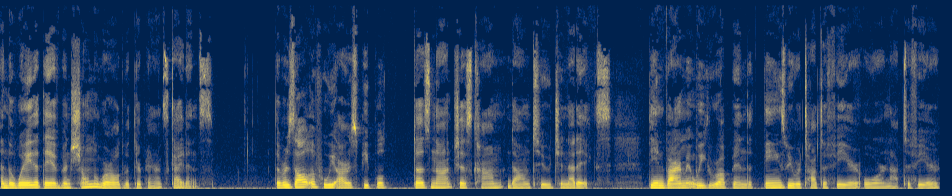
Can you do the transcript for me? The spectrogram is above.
and the way that they have been shown the world with their parents' guidance. The result of who we are as people does not just come down to genetics. The environment we grew up in, the things we were taught to fear or not to fear,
